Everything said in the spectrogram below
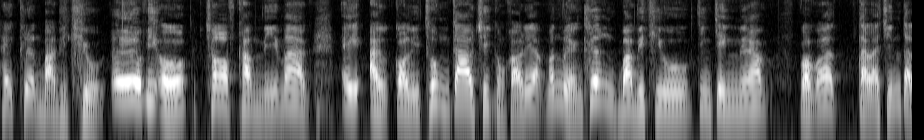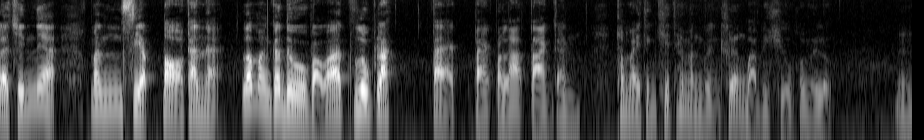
ให้เครื่องบาร์บีคิว เออพี่โอ ชอบคำนี้มาก ไออัลกอริทึม9ชิ้นของเขาเนี่ย มันเหมือนเครื่องบาร์บีคิวจริง ๆ นะครับแบบว่าแต่ละชิ้นแต่ละชิ้นเนี่ย มันเสียบต่อกันน่ะ แล้วมันก็ดูแบบว่ารูปลักษณ์ แตกแปลกประหลาดต่างกันทำไมถึงคิดให้มันเหมือนเครื่องบาร์บีคิวก็ไม่รู้ อืม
